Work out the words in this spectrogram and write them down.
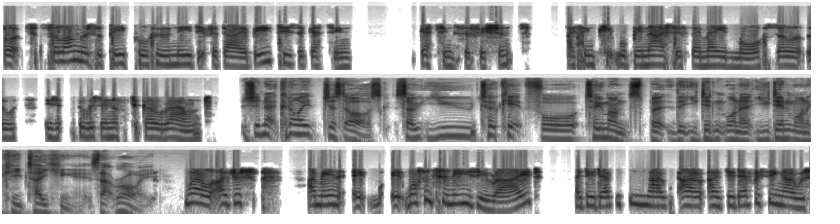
but so long as the people who need it for diabetes are getting getting sufficient, I think it would be nice if they made more so that there was, there was enough to go round. Jeanette, can I just ask? So you took it for two months, but that you didn't want to. You didn't want to keep taking it. Is that right? Well, I just, I mean, it it wasn't an easy ride. I did everything I, I, I did everything I was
